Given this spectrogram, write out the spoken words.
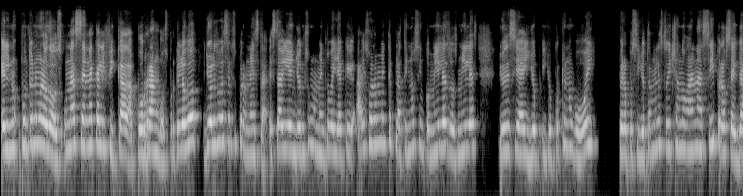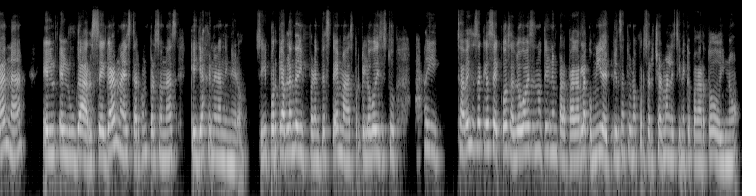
El punto número dos, una cena calificada por rangos, porque luego yo les voy a ser súper honesta, está bien, yo en su momento veía que hay solamente platino cinco miles, dos miles, yo decía, ¿y yo, ¿y yo por qué no voy? Pero pues si yo también le estoy echando ganas, sí, pero se gana el, el lugar, se gana estar con personas que ya generan dinero, ¿sí? Porque hablan de diferentes temas, porque luego dices tú, ay, ¿sabes? Esa clase de cosas. Luego a veces no tienen para pagar la comida y piensan que uno por ser chairman les tiene que pagar todo y no,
